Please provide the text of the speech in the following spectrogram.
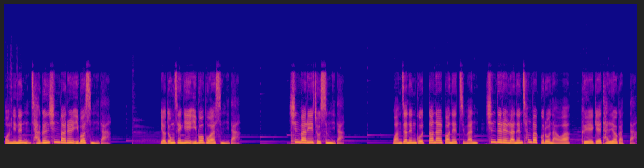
언니는 작은 신발을 입었습니다. 여동생이 입어보았습니다. 신발이 좋습니다. 왕자는 곧 떠날 뻔했지만 신데렐라는 창밖으로 나와 그에게 달려갔다.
